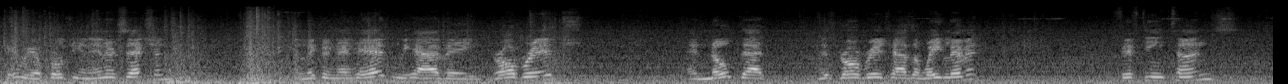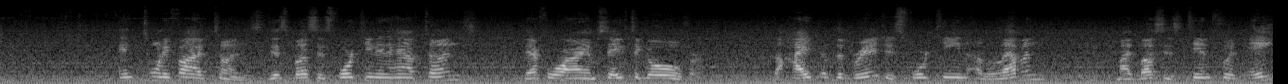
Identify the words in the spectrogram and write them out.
Okay, we are approaching an intersection. And looking ahead, we have a drawbridge. And note that this drawbridge has a weight limit, 15 tons and 25 tons. This bus is 14 and a half tons, therefore I am safe to go over. The height of the bridge is 1411. My bus is 10 foot 8,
